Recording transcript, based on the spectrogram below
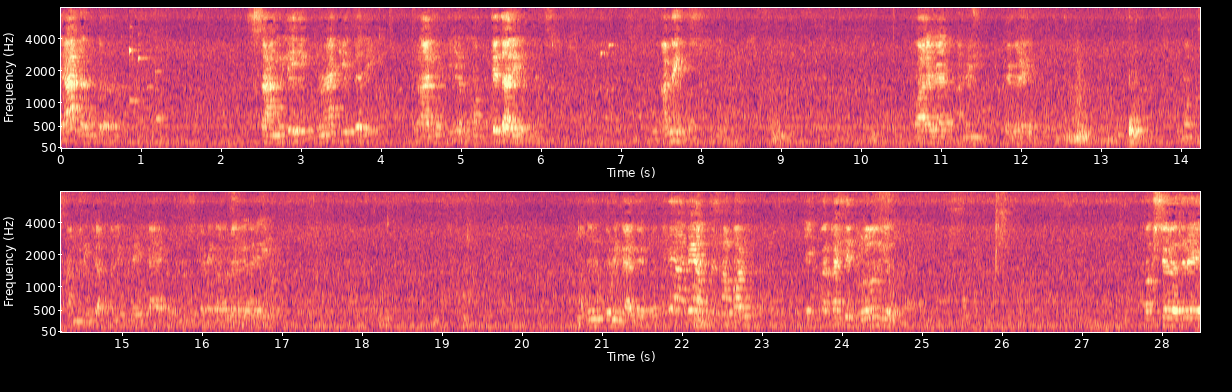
त्यानंतर सांगली ही कुणाची तरी राजकीय मक्तेदारी होती. आम्ही वाळव्यात आम्ही वेगळे. मग सांगलीच्या पलीकडे काय? कडेगावला वेगळे अजून कोणी काय वेगळं म्हणजे आम्ही आमचं सांभाळ एक प्रकारचे जुळवून घेऊ. पक्ष वगैरे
